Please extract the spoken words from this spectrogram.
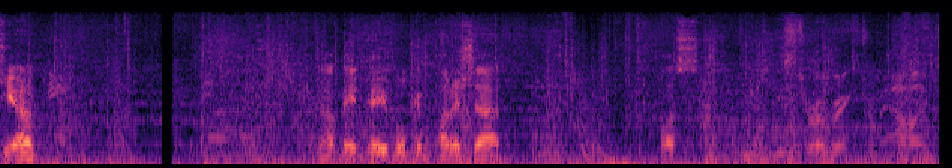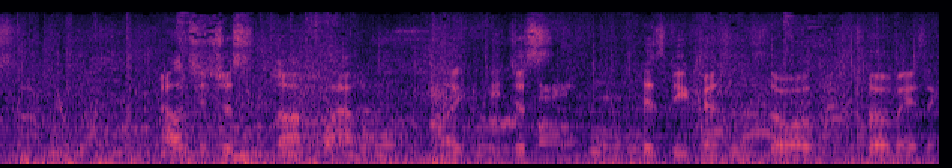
Yeah. Not many people can punish that. Plus, These throw breaks from Alex. Alex is just not flappable. Like, he just, his defense is so, so amazing.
